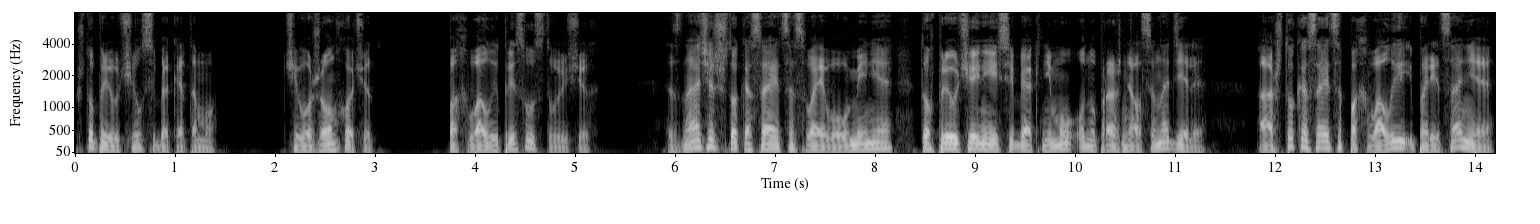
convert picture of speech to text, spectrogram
что приучил себя к этому. Чего же он хочет? Похвалы присутствующих. Значит, что касается своего умения, то в приучении себя к нему он упражнялся на деле, а что касается похвалы и порицания,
